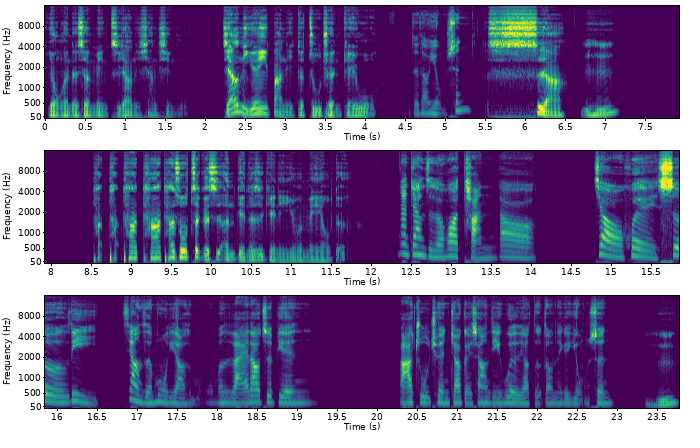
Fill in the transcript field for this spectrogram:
永恒的生命。只要你相信我，只要你愿意把你的主权给我，得到永生。是啊，嗯哼。他他他他他说这个是恩典，这是给你原本没有的。那这样子的话，谈到教会设立这样子的目的要什么？我们来到这边，把主权交给上帝，为了要得到那个永生。嗯哼，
